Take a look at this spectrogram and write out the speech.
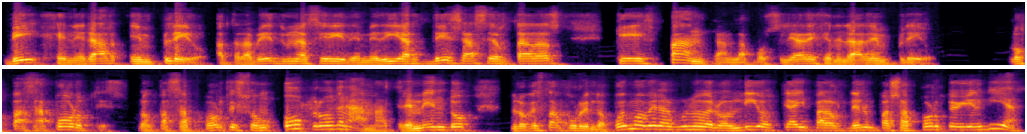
de generar empleo a través de una serie de medidas desacertadas que espantan la posibilidad de generar empleo. Los pasaportes, los pasaportes son otro drama tremendo de lo que está ocurriendo. ¿Podemos ver algunos de los líos que hay para obtener un pasaporte hoy en día?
